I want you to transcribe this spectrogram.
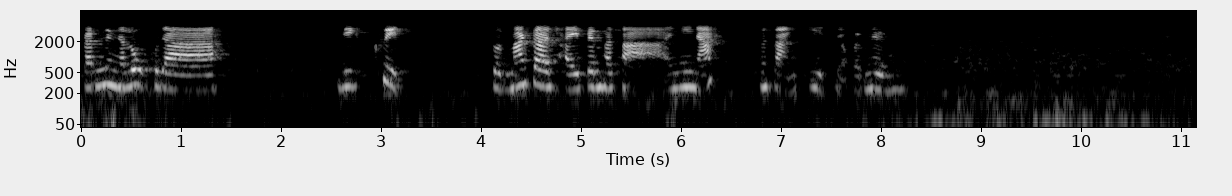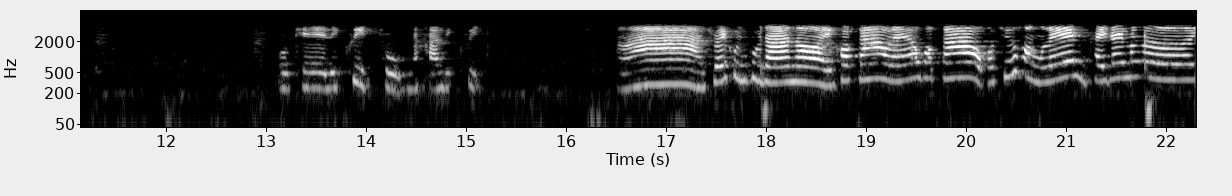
แป๊บหนึ่งนะลูกคุณดา ลิควิด ส่วนมากจะใช้เป็นภาษาไอ้นี่นะ ภาษาอังกฤษ เดี๋ยวแป๊บหนึ่ง โอเคลิควิดถูกนะคะลิควิดอ่า ช่วยคุณครูดาหน่อย ข้อเก้าแล้ว ข้อเก้าเขาชื่อของเล่น ใครได้มั่งเอ่ย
